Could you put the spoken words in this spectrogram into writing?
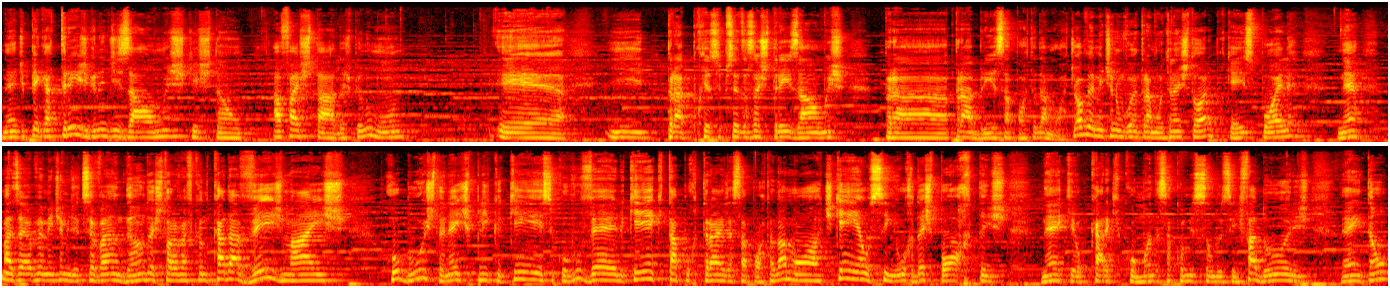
né, de pegar três grandes almas que estão afastadas pelo mundo, é, e pra, porque você precisa dessas três almas para abrir essa porta da morte. Obviamente eu não vou entrar muito na história, porque é spoiler, né? Mas aí, obviamente, à medida que você vai andando, a história vai ficando cada vez mais robusta, né? Explica quem é esse corvo velho, quem é que tá por trás dessa porta da morte, quem é o senhor das portas, né? Que é o cara que comanda essa comissão dos ceifadores, né? Então,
